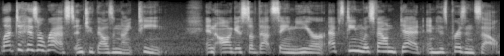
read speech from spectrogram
led to his arrest in 2019. In August of that same year, Epstein was found dead in his prison cell.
